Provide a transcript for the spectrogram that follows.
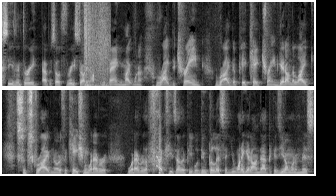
Season three, episode three, starting off with a bang. You might want to ride the train, ride the pig cake train. Get on the like, subscribe, notification, whatever, whatever the fuck these other people do. But listen, you want to get on that because you don't want to miss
